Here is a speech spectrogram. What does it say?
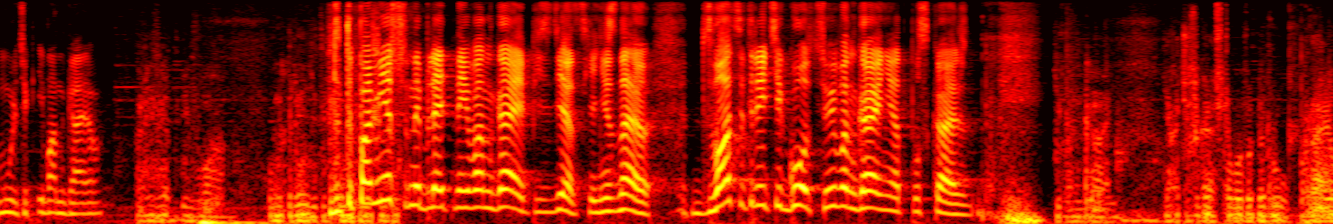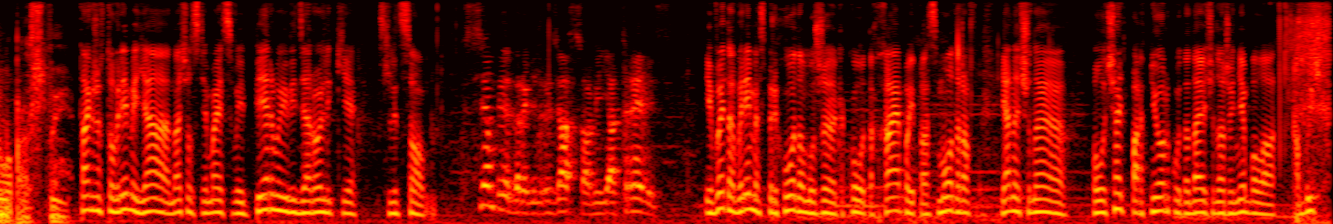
мультик Ивангаю. Да ты помешанный, блядь, на Ивангае, пиздец, я не знаю. 23-й год, все Ивангая не отпускаешь. Ивангай, я хочу сказать, что вот уберу правила простые. Также в то время я начал снимать свои первые видеоролики с лицом. Всем привет, дорогие друзья. С вами я, Трэвис. И в это время с приходом уже какого-то хайпа и просмотров я начинаю получать партнерку, тогда еще даже не было обычных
